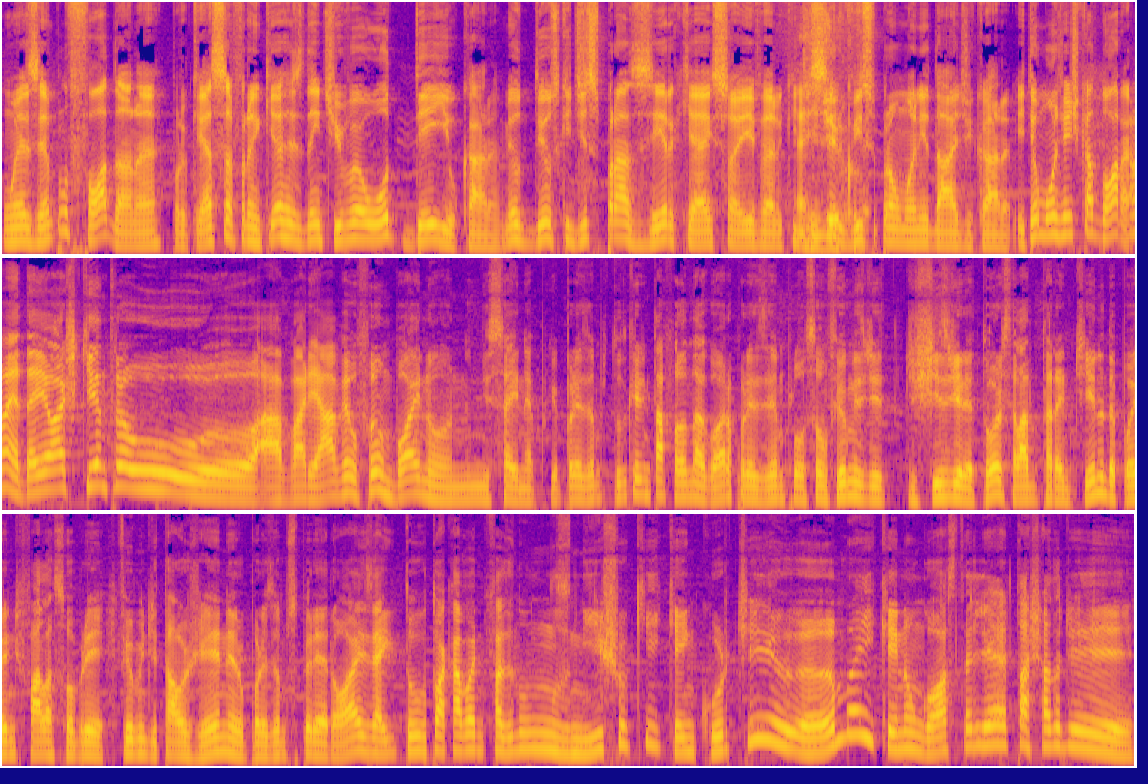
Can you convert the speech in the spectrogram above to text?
um exemplo foda, né? Porque essa franquia Resident Evil eu odeio, cara. Meu Deus, que desprazer que é isso aí, velho. Que É desserviço pra humanidade, cara. E tem um monte de gente que adora. Não, é, daí eu acho que entra o a variável fanboy no, nisso aí, né? Porque, por exemplo, tudo que a gente tá falando agora, por exemplo, são filmes de, de X diretor, sei lá, do Tarantino, depois a gente fala sobre filme de tal gênero, por exemplo, super-heróis, aí tu, tu acaba fazendo uns nichos que quem curte ama e quem não gosta, ele é taxado de,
